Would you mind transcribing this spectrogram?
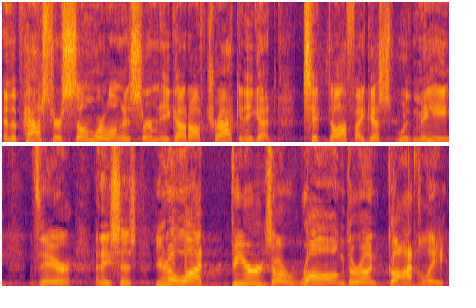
And the pastor, somewhere along his sermon, he got off track and he got ticked off, I guess, with me there. And he says, You know what? Beards are wrong, they're ungodly.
